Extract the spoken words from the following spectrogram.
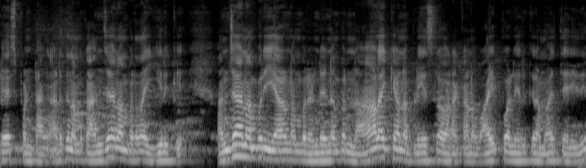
ப்ளேஸ் பண்ணிட்டாங்க. அடுத்து நமக்கு அஞ்சாம் நம்பர் தான் இருக்குது அஞ்சாம் நம்பர் ஏழாம் நம்பர் ரெண்டு நம்பர் நாளைக்கான ப்ளேஸில் வரக்கான வாய்ப்பு வாய்ப்புகள் இருக்கிற மாதிரி தெரியுது.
